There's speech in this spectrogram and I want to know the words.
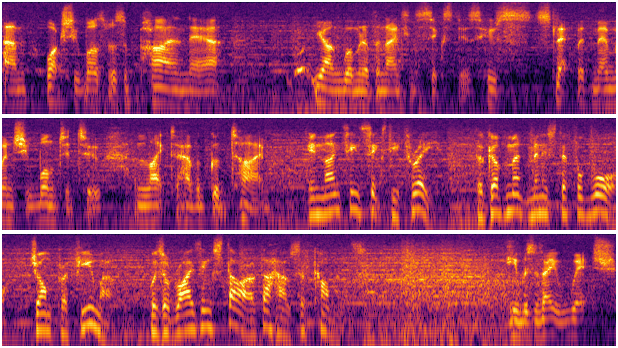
Um, what she was was a pioneer young woman of the 1960s who slept with men when she wanted to and liked to have a good time. In 1963, the government Minister for War, John Profumo, was a rising star of the House of Commons. He was a very rich,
